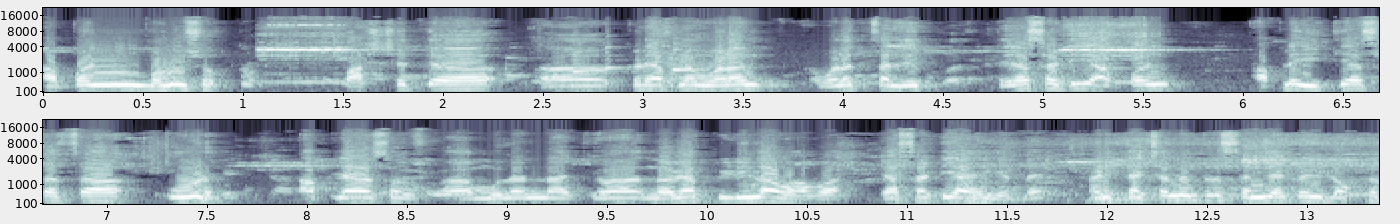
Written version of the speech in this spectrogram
आपण म्हणू शकतो. पाश्चात्यकडे आपलं वळण वळत चालले. त्याच्यासाठी आपण आपल्या इतिहासाचा ओढ आपल्या मुलांना किंवा नव्या पिढीला व्हावा यासाठी आहे घेतलाय. आणि त्याच्यानंतर संध्याकाळी डॉक्टर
